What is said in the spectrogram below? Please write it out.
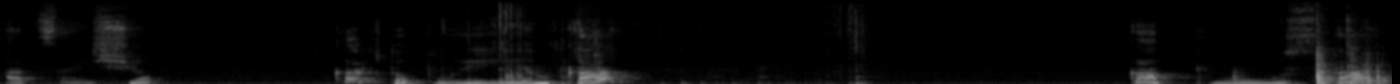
А це що? Картоплинка, капуста,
